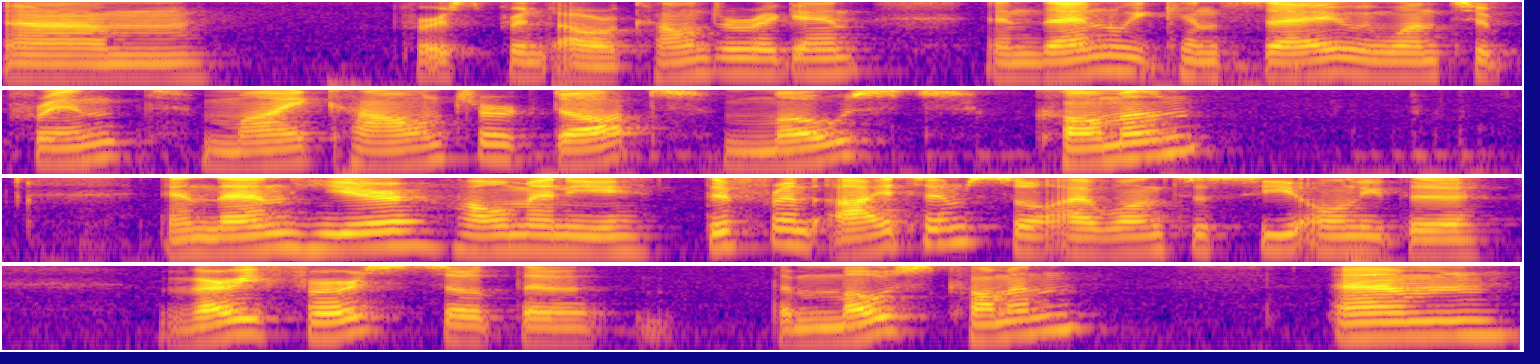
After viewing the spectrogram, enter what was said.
um, first print our counter again, and then we can say we want to print my counter dot most common. And then here how many different items? So I want to see only the very first so the the most common um,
